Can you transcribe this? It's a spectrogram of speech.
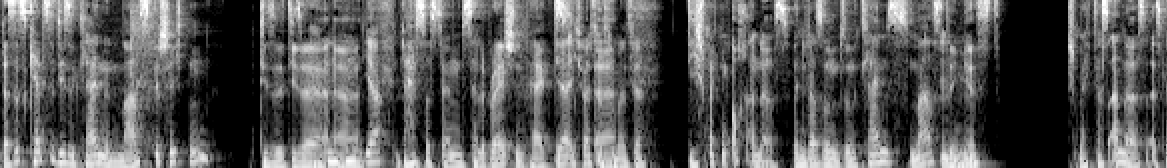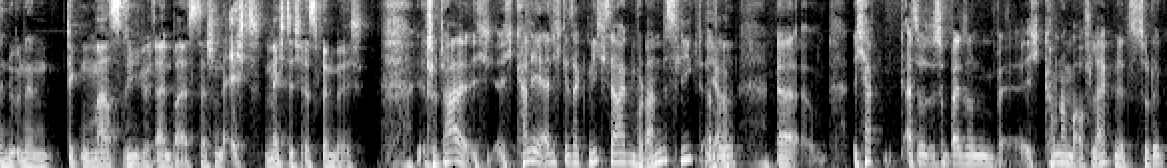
Das ist, kennst du diese kleinen Mars-Geschichten? Diese, diese, äh, ja. wie heißt das denn? Celebration Packs. Ja, ich weiß, was äh, du meinst, ja. Die schmecken auch anders. Wenn du da so ein, so ein kleines Mars-Ding Mhm. isst, schmeckt das anders, als wenn du in einen dicken Mars-Riegel reinbeißt, der schon echt mächtig ist, finde ich. Total. Ich, ich kann dir ehrlich gesagt nicht sagen, woran das liegt. Also äh, ich habe, also so bei so einem, ich komme nochmal auf Leibniz zurück.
